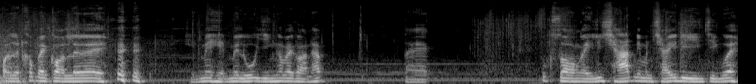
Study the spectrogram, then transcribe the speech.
เปิดเข้าไปก่อนเลย เห็นไม่เห็นไม่รู้ยิงเข้าไปก่อนครับ แตกลูกซองไอ้ริชาร์ดนี่มันใช้ดีจริงๆเว้ย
